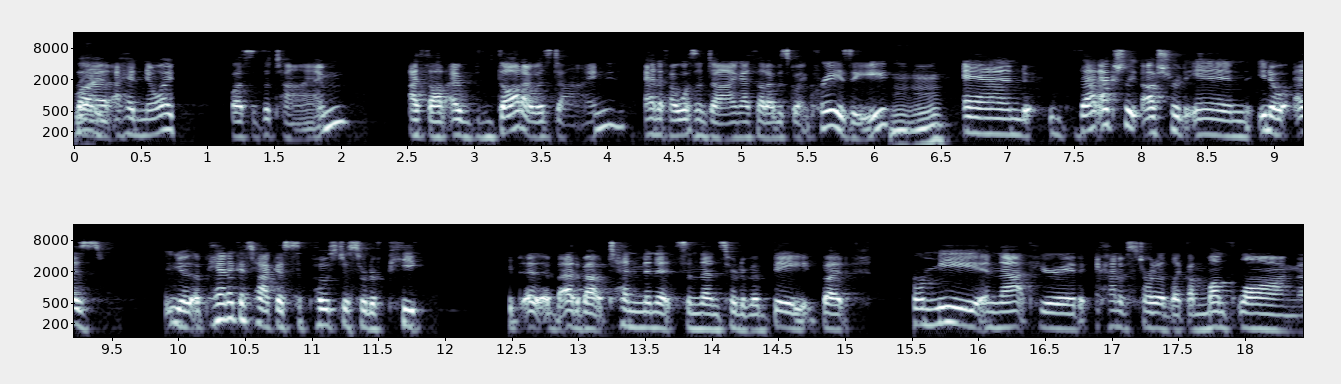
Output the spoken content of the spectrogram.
But right. I had no idea what it was at the time. I thought I thought I was dying, and if I wasn't dying, I thought I was going crazy. Mm-hmm. And that actually ushered in, you know, as you know, a panic attack is supposed to sort of peak at about 10 minutes and then sort of abate. But for me, in that period, it kind of started like a month long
